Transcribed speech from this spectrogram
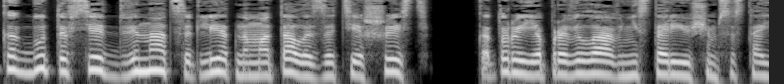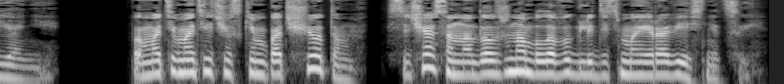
как будто все двенадцать лет намоталась за те шесть, которые я провела в нестареющем состоянии. По математическим подсчетам, сейчас она должна была выглядеть моей ровесницей,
